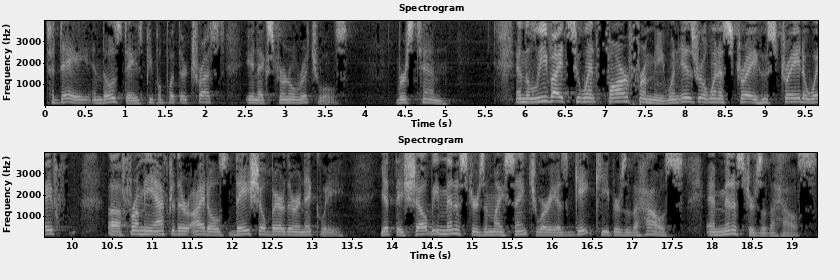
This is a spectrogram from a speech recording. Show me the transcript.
today, in those days, people put their trust in external rituals. Verse 10 and the Levites who went far from me, when Israel went astray, who strayed away uh, from me after their idols, they shall bear their iniquity. Yet they shall be ministers in my sanctuary as gatekeepers of the house and ministers of the house.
